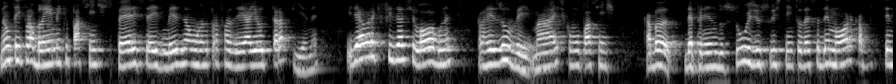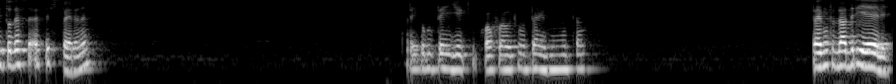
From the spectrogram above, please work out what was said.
não tem problema em que o paciente espere seis meses a um ano para fazer a iodoterapia, né. O ideal era que fizesse logo, né, para resolver, mas como o paciente acaba dependendo do SUS e o SUS tem toda essa demora, acaba tendo toda essa, essa espera, né. Peraí que eu me perdi aqui. Qual foi a última pergunta? Pergunta da Adriele.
